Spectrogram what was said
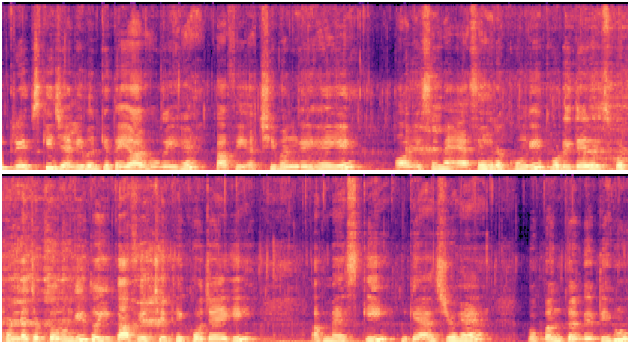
ग्रेप्स की जेली बन के तैयार हो गई है। काफ़ी अच्छी बन गई है ये। और इसे मैं ऐसे ही रखूँगी, थोड़ी देर इसको ठंडा जब करूँगी तो ये काफ़ी अच्छी थिक हो जाएगी। अब मैं इसकी गैस जो है, वो बंद कर देती हूँ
